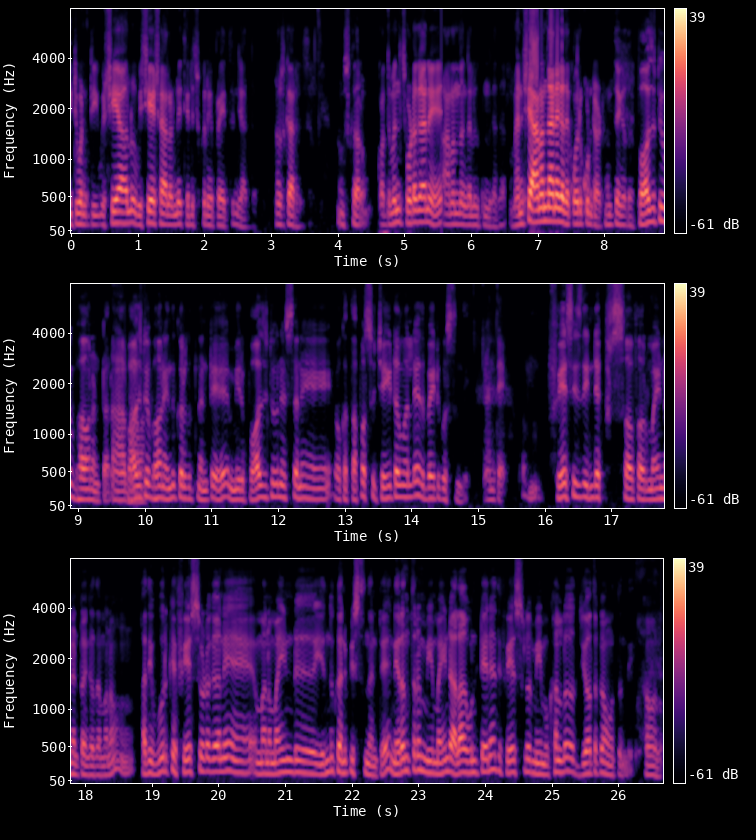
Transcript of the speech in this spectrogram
ఇటువంటి విషయాలు విశేషాలన్నీ తెలుసుకునే ప్రయత్నం చేద్దాం. నమస్కారం సార్. నమస్కారం. కొంతమంది చూడగానే ఆనందం కలుగుతుంది కదా. మనిషి ఆనందానే కదా కోరుకుంటాడు. అంతే కదా. పాజిటివ్ భావన అంటారు. పాజిటివ్ భావన ఎందుకు కలుగుతుందంటే మీరు పాజిటివ్నెస్ అనే ఒక తపస్సు చేయటం వల్లే అది బయటకు వస్తుంది. అంతే. Face is the index of our mind అంటాం కదా మనం. అది ఊరికే ఫేస్ చూడగానే మన మైండ్ ఎందుకు అనిపిస్తుందంటే నిరంతరం మీ మైండ్ అలా ఉంటేనే అది ఫేస్లో మీ ముఖంలో ద్యోతకం అవుతుంది. అవును.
